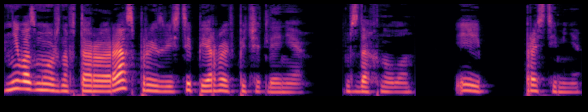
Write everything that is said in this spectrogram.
невозможно второй раз произвести первое впечатление», — вздохнул он. И прости меня.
